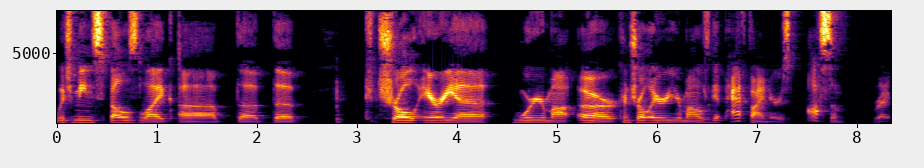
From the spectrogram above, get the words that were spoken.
which means spells like uh the the control area warrior mo- or control area your models get pathfinders. Awesome. Right.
